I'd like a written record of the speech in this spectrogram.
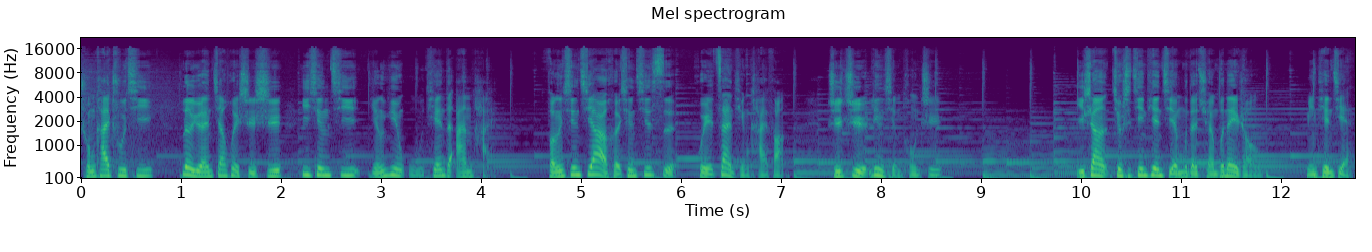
重开初期，乐园将会实施一星期营运五天的安排，逢星期二和星期四会暂停开放，直至另行通知。以上就是今天节目的全部内容，明天见。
